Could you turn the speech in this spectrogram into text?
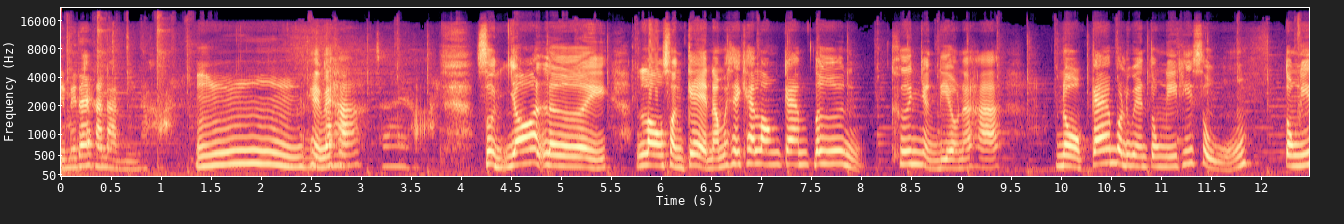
ยังไม่ได้ขนาดนี้นะคะอืมเห็นไหมคะ ใช่ค่ะ สุดยอดเลย เราสังเกตนะไม่ใช่แค่ร่องแก้มตื้นขึ้นอย่างเดียวนะคะ โหนกแก้มบริเวณตรงนี้ที่สูง ตรงนี้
